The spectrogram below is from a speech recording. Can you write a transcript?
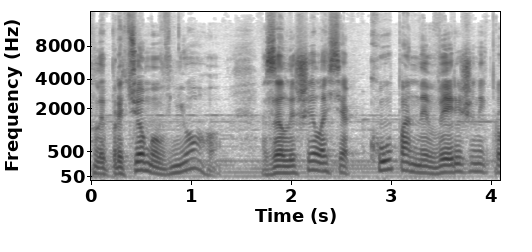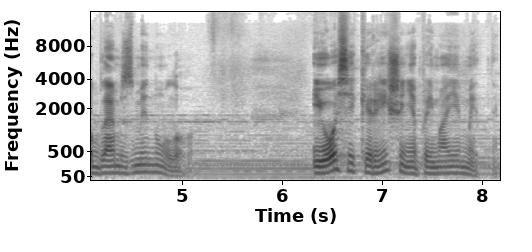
але при цьому в нього залишилася купа невирішених проблем з минулого. І ось яке рішення приймає митник.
